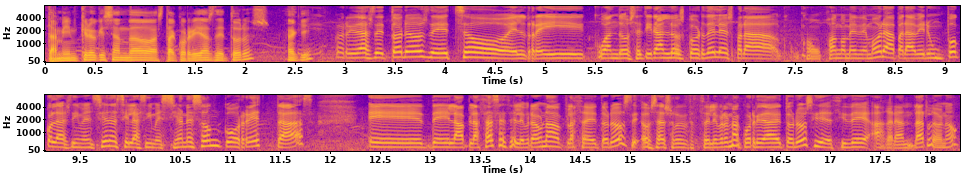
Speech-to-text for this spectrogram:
También creo que se han dado hasta corridas de toros aquí. corridas de toros. De hecho, el rey cuando se tiran los cordeles para, con Juan Gómez de Mora para ver un poco las dimensiones, si las dimensiones son correctas, eh, de la plaza se celebra una plaza de toros, o sea, se celebra una corrida de toros y decide agrandarlo, ¿no?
